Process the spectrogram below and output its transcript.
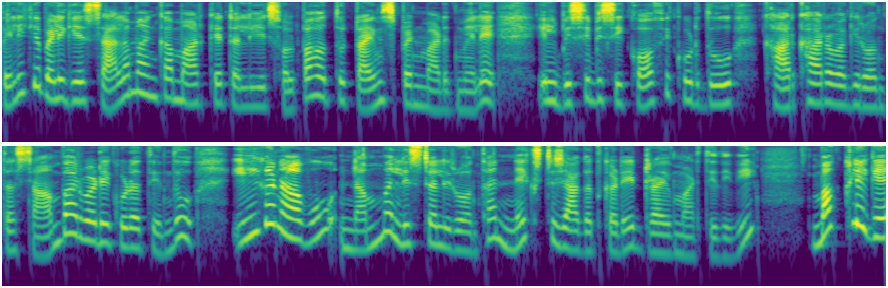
ಬೆಳಿಗ್ಗೆ ಬೆಳಿಗ್ಗೆ ಸ್ಯಾಲಮ್ಯಾಂಕಾ ಮಾರ್ಕೆಟಲ್ಲಿ ಸ್ವಲ್ಪ ಹೊತ್ತು ಟೈಮ್ ಸ್ಪೆಂಡ್ ಮಾಡಿದ ಮೇಲೆ ಇಲ್ಲಿ ಬಿಸಿ ಬಿಸಿ ಕಾಫಿ ಕುಡಿದು ಖಾರ ಖಾರವಾಗಿರುವಂಥ ಸಾಂಬಾರ್ ವಡೆ ಕೂಡ ತಿಂದು, ಈಗ ನಾವು ನಮ್ಮ ಲಿಸ್ಟಲ್ಲಿರುವಂಥ ನೆಕ್ಸ್ಟ್ ಜಾಗದ ಕಡೆ ಡ್ರೈವ್ ಮಾಡ್ತಿದ್ದೀವಿ ಮಕ್ಕಳಿಗೆ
